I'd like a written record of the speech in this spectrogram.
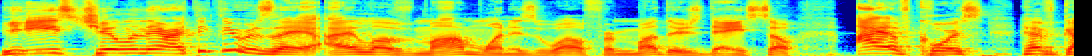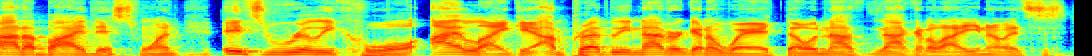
he's chilling there. I think there was a I love mom one as well for Mother's Day. So I, of course, have gotta buy this one. It's really cool. I like it. I'm probably never gonna wear it though. Not not gonna lie. You know, it's just,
